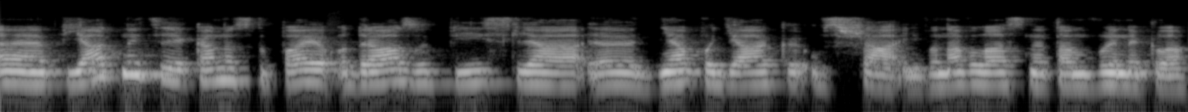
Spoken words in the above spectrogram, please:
е, п'ятниця, яка наступає одразу після е, Дня подяки у США, і вона власне там виникла.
